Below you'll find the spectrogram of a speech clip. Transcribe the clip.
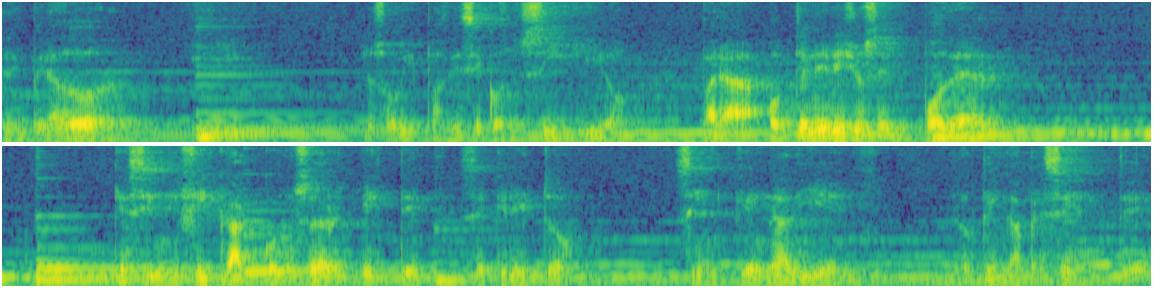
el emperador los obispos de ese concilio para obtener ellos el poder que significa conocer este secreto sin que nadie lo tenga presente.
